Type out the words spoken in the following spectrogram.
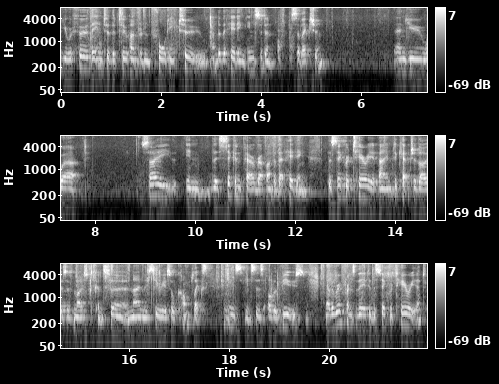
you refer then to the 242 under the heading incident selection. And you uh, say in the second paragraph under that heading, the Secretariat aimed to capture those of most concern, namely serious or complex instances of abuse. Now, the reference there to the Secretariat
